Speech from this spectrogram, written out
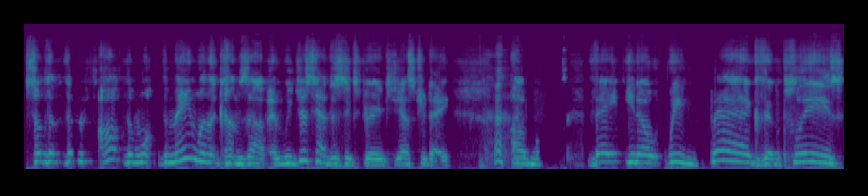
so the the, all, the the main one that comes up, and we just had this experience yesterday. Um, they, you know, we beg them, please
